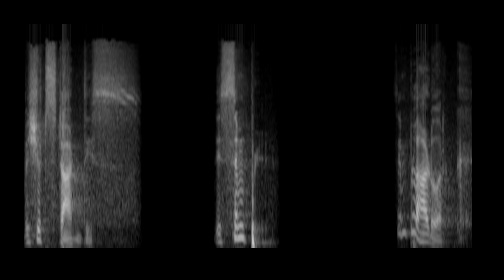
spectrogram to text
We should start this. This simple, simple hard work.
